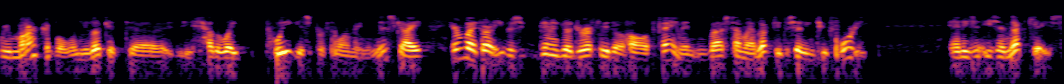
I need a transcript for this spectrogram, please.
remarkable when you look at uh, how the way Puig is performing. And this guy, everybody thought he was going to go directly to the Hall of Fame, and last time I looked, he was hitting 240, and he's he's a nutcase.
